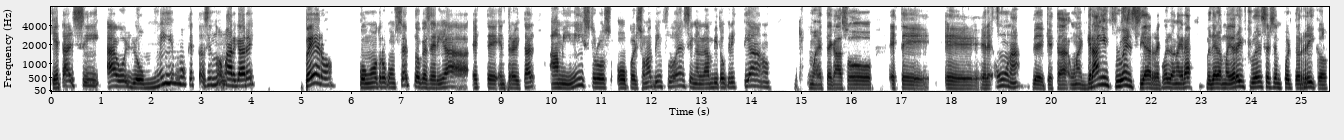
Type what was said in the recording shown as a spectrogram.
¿qué tal si hago lo mismo que está haciendo Margaret, pero con otro concepto que sería este, entrevistar a ministros o personas de influencia en el ámbito cristiano, como en este caso, este, eh, eres una de que está una gran influencia, recuerda, una gran, de las mayores influencers en Puerto Rico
